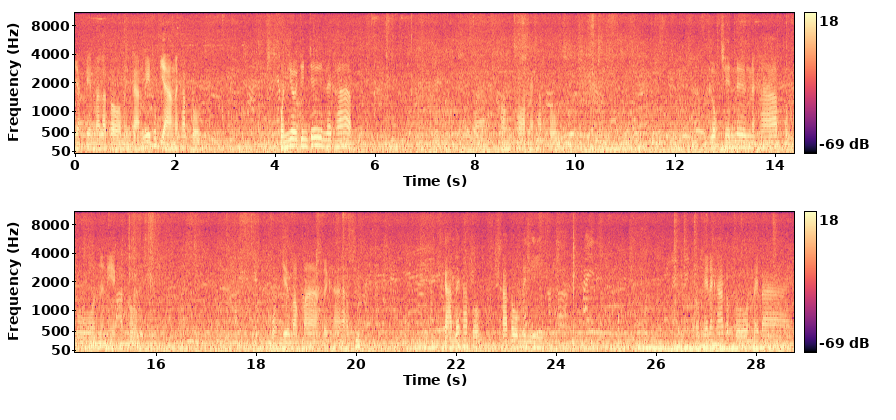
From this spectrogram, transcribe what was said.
อยากเป็นมะละกอเหมือนกันมีทุกอย่างนะครับผมคนเยอะจริงๆเลยครับของทอดนะครับผมลูกชิ้นหนึ่งนะครับ ทุกคนอันนี้ครับผมคนเยอะมากๆเลยครับกราบเลยครับผม ข้าวต้มไม่มีโอเคนะครับทุกคนบ๊ายบาย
